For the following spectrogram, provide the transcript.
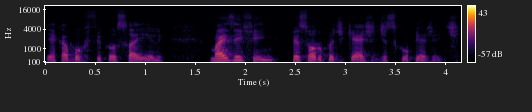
e acabou que ficou só ele. Mas enfim, pessoal do podcast, desculpe a gente.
